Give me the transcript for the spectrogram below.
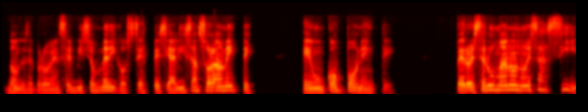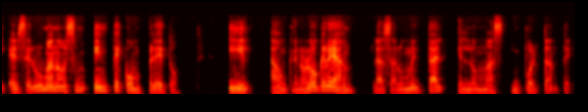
donde se proveen servicios médicos se especializan solamente en un componente. Pero el ser humano no es así. El ser humano es un ente completo. Y aunque no lo crean, la salud mental es lo más importante,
